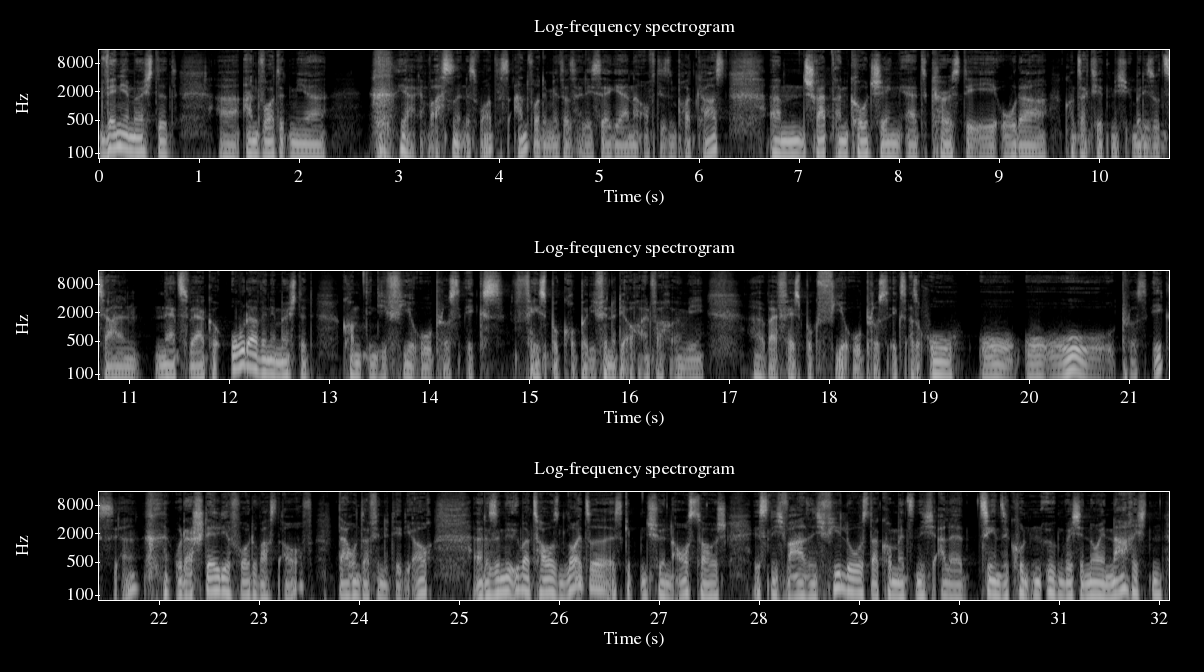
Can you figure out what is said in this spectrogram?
wenn ihr möchtet, äh, antwortet mir ja, im wahrsten Sinne des Wortes, antworte mir tatsächlich sehr gerne auf diesen Podcast. Ähm, schreibt an coaching at curse.de oder kontaktiert mich über die sozialen Netzwerke oder wenn ihr möchtet, kommt in die 4O plus X Facebook-Gruppe. Die findet ihr auch einfach irgendwie äh, bei Facebook 4O plus X, also O, O, O, O plus X, ja. Oder stell dir vor, du wachst auf. Darunter findet ihr die auch. Äh, da sind wir über 1000 Leute. Es gibt einen schönen Austausch. Ist nicht wahnsinnig viel los. Da kommen jetzt nicht alle 10 Sekunden irgendwelche neuen Nachrichten.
